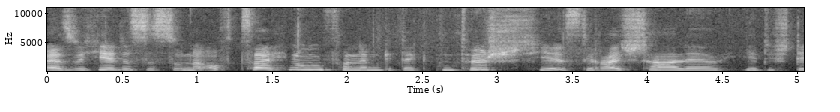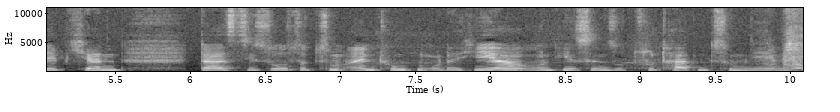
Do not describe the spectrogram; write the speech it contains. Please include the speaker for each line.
Speaker 1: Also hier, das ist so eine Aufzeichnung von einem gedeckten Tisch. Hier ist die Reisschale, hier die Stäbchen, da ist die Soße zum Eintunken oder hier und hier sind so Zutaten zum Nehmen.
